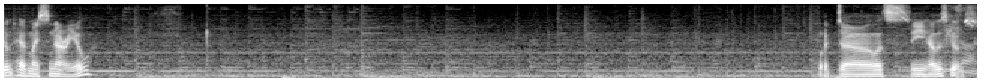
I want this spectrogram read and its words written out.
Don't have my scenario. But uh, let's see how this goes.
